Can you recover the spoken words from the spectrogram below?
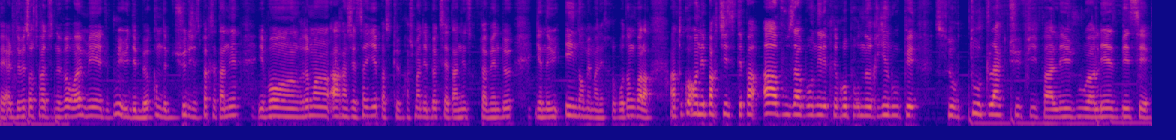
elle devait sortir à 19h, ouais, mais du coup, il y a eu des bugs comme d'habitude. J'espère que cette année, ils vont vraiment arranger ça y est, parce que franchement, les bugs cette année sur FIFA 22, il y en a eu énormément, les frérots. Donc voilà, en tout cas, on est parti. N'hésitez pas à vous abonner, les frérots, pour ne rien louper sur toute l'actu FIFA, les joueurs, les SBC,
